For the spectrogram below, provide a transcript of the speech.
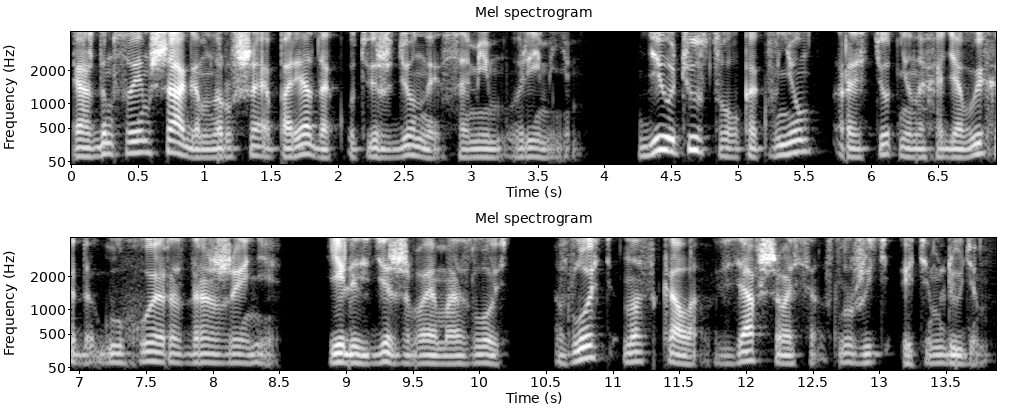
каждым своим шагом нарушая порядок, утвержденный самим временем. Дио чувствовал, как в нем растет, не находя выхода, глухое раздражение, еле сдерживаемая злость. Злость на скала, взявшегося служить этим людям.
